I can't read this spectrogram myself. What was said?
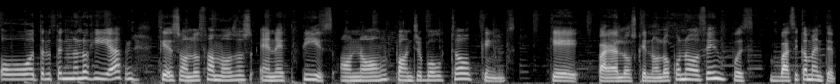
otra tecnología que son los famosos NFTs o Non-Fungible Tokens, que para los que no lo conocen, pues básicamente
